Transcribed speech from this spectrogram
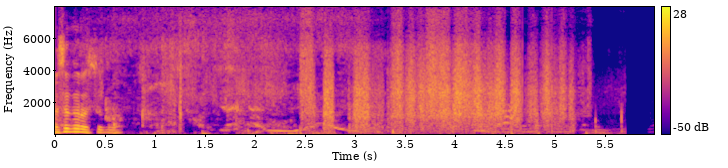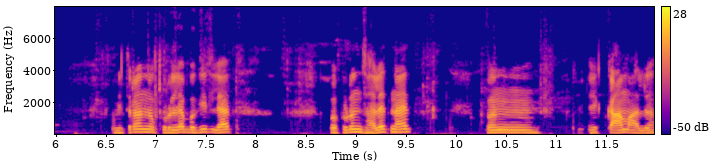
असं कर असं कर मित्रांनो कुर्ल्या बघितल्यात. पकडून झालेत नाहीत पण एक काम आलं.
